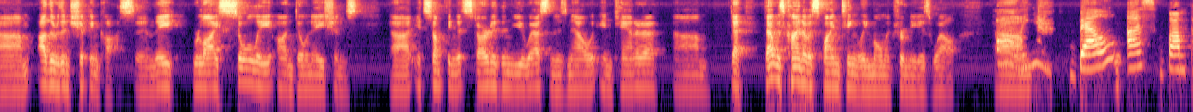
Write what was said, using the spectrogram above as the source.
um, other than shipping costs, and they rely solely on donations. Uh, it's something that started in the U.S. and is now in Canada. Um, that that was kind of a spine tingling moment for me as well. Oh, um, oh yeah, Bell us bump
